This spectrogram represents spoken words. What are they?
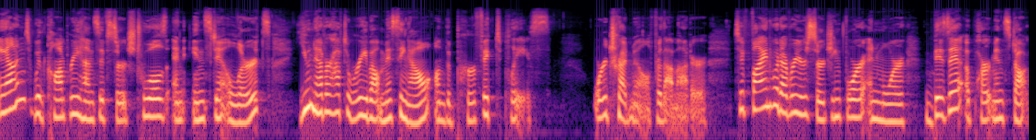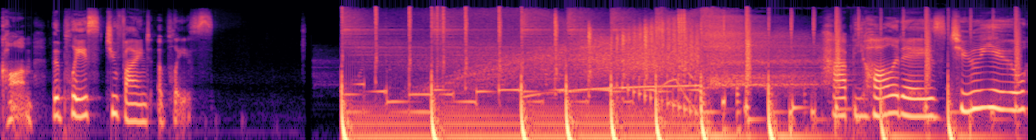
And with comprehensive search tools and instant alerts, you never have to worry about missing out on the perfect place or treadmill for that matter. To find whatever you're searching for and more, visit apartments.com, the place to find a place. Happy holidays to you.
